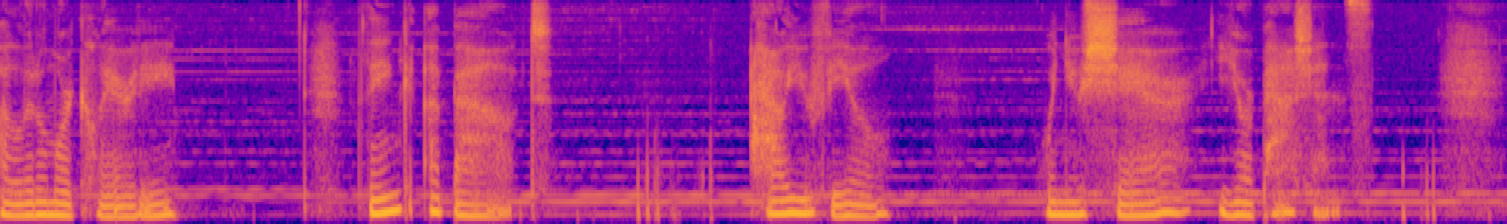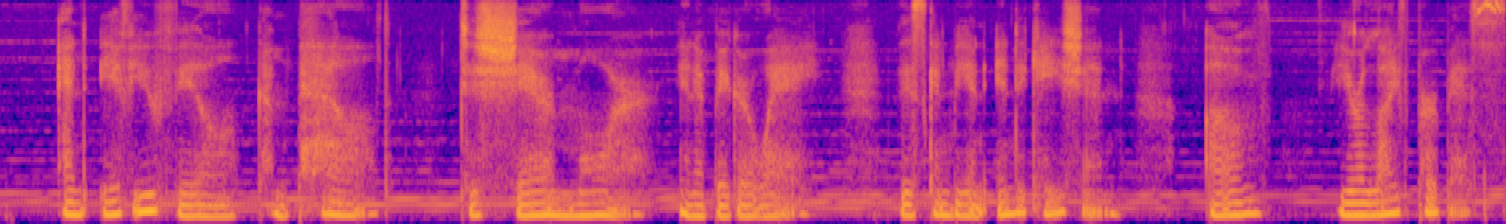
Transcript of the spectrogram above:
a little more clarity, think about how you feel when you share your passions. And if you feel compelled to share more in a bigger way. This can be an indication of your life purpose.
